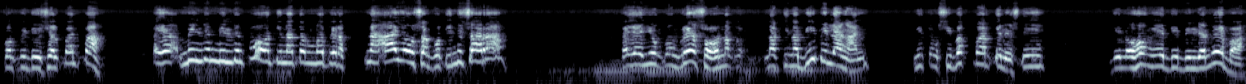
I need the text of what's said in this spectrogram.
confidential fund pa. Kaya million-million po ang tinatanong na pera na ayaw sagutin ni Sara. Kaya yung kongreso na, na kinabibilangan nitong si List ni Ginohong Eddie Villanueva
